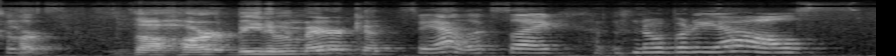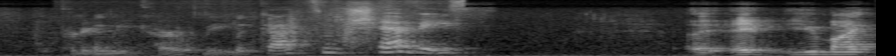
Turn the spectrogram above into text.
So, Heart- The heartbeat of America. so yeah, it looks like nobody else. Pretty weak heartbeat. We got some Chevys. It, you might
